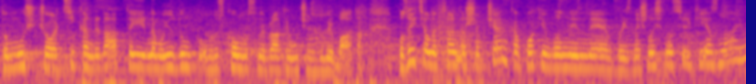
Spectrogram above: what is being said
тому що ці кандидати, на мою думку, обов'язково мусили брати участь в дебатах. Позиція Олександра Шевченка, поки вони не визначилися, наскільки я знаю.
